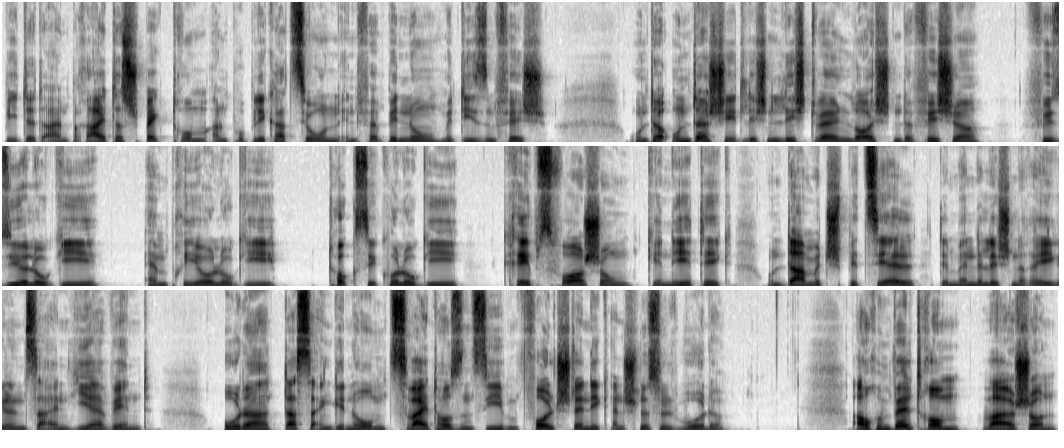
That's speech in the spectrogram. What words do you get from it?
bietet ein breites Spektrum an Publikationen in Verbindung mit diesem Fisch. Unter unterschiedlichen Lichtwellen leuchtende Fische, Physiologie, Embryologie, Toxikologie, Krebsforschung, Genetik und damit speziell den Mendelischen Regeln seien hier erwähnt, oder dass sein Genom 2007 vollständig entschlüsselt wurde. Auch im Weltraum war er schon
